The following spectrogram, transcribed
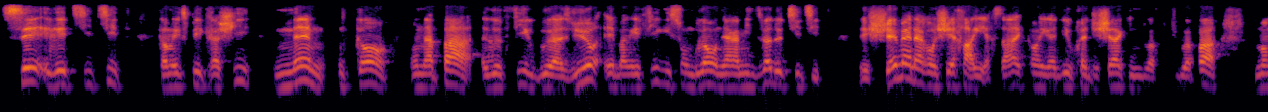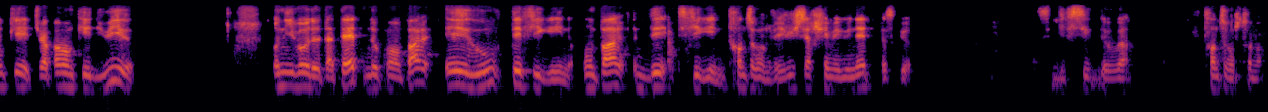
c'est les tzitzit. Comme explique Rashi, même quand on n'a pas le fil bleu azur, et eh ben les fils ils sont blancs, on est à la mitzvah de tzitzit. Les shemen à rocher ça, quand il a dit du chat qu'il ne doit, dois pas manquer, tu vas pas manquer d'huile au niveau de ta tête. De quoi on parle? Eru tefigin. On parle des tefigin. 30 secondes, je vais juste chercher mes lunettes parce que c'est difficile de voir. 30 secondes justement.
